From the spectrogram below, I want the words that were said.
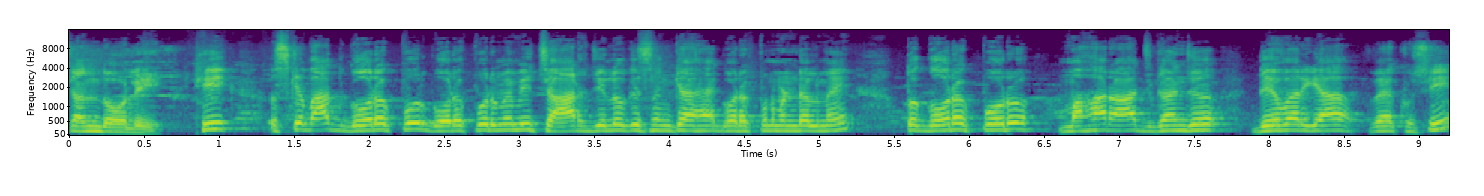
चंदौली। ठीक? उसके बाद गोरखपुर गोरखपुर में भी चार जिलों की संख्या है गोरखपुर मंडल में। तो गोरखपुर, महाराजगंज, देवरिया व खुशी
